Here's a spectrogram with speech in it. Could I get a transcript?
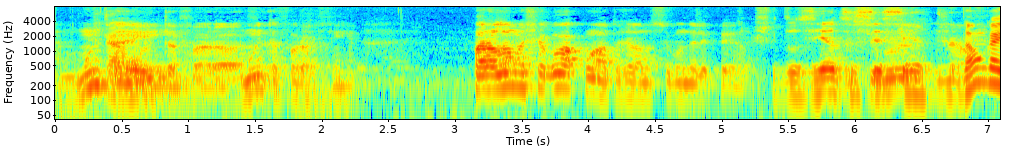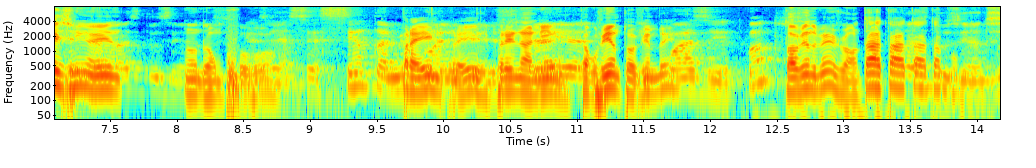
É muita É muita farofa. Muita farofinha. Paralama chegou a quanto já no segundo LP? Acho que 260. Dá um gásinho aí, Nandão, por favor. É 60 mil Pra ele, pra ele, pra ele na linha. Tá ouvindo? Tá ouvindo bem? Quase. Quanto? Tá ouvindo bem, João? Tá, tá, tá, tá bom. 200.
